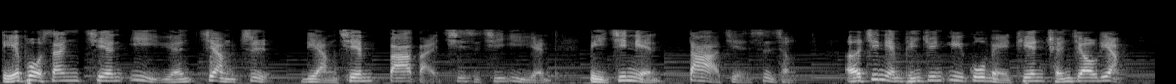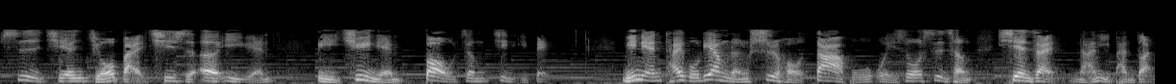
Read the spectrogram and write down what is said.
跌破三千亿元，降至。两千八百七十七亿元，比今年大减四成，而今年平均预估每天成交量四千九百七十二亿元，比去年暴增近一倍。明年台股量能是否大幅萎缩四成，现在难以判断，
